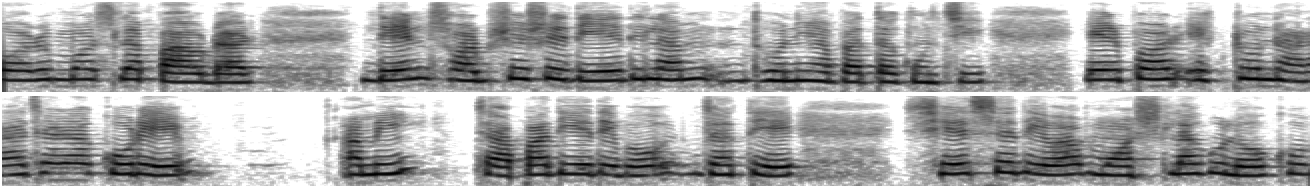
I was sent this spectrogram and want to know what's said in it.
গরম মশলা পাউডার দেন সবশেষে দিয়ে দিলাম ধনিয়া পাতা কুচি। এরপর একটু নাড়াচাড়া করে আমি চাপা দিয়ে দেব যাতে শেষে দেওয়া মশলাগুলো খুব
